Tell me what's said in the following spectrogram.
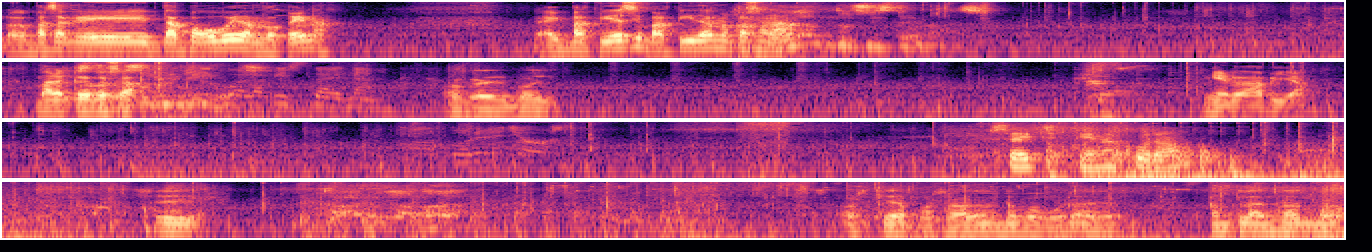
lo que pasa que tampoco voy dando pena. Hay partidas y partidas, no pasa nada. Vale, creo que sea. Ok, voy. Mierda, ha pillado. Sage, ¿tienes curado? Sí. Hostia, pues ahora no te puedo curar, eh. Están plantando.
